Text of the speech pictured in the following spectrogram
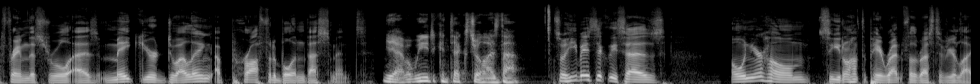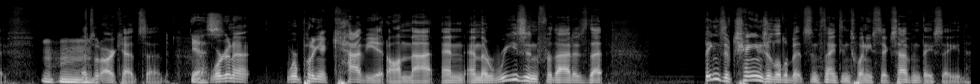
framed this rule as "Make your dwelling a profitable investment." Yeah, but we need to contextualize that. So he basically says, own your home so you don't have to pay rent for the rest of your life. Mm-hmm. That's what Arkad said. Yes. We're gonna we're putting a caveat on that, and and the reason for that is that things have changed a little bit since 1926, haven't they, Saeed?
